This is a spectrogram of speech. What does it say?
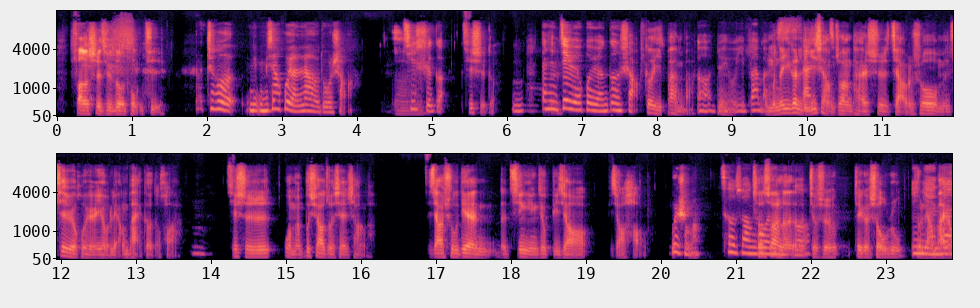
方式去做统计。这个，你你们现在会员量有多少啊？七十个。七十个。嗯，但是借阅会员更少。各一半吧。嗯，对，有一半吧。我们的一个理想状态是，假如说我们借阅会员有两百个的话，嗯，其实我们不需要做线上了，这家书店的经营就比较比较好了。为什么？测算过，测算了就是这个收入，一年的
